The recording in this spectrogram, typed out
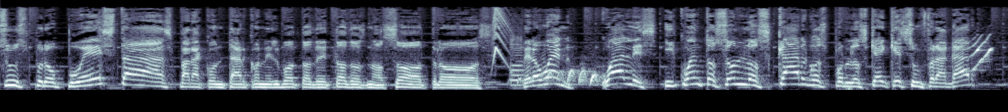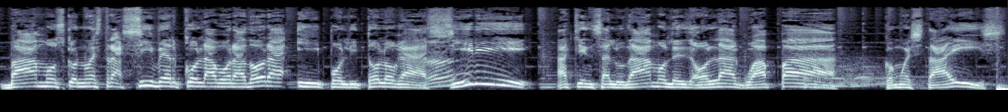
sus propuestas para contar con el voto de todos nosotros. Pero bueno, ¿cuáles y cuántos son los cargos por los que hay que sufragar? Vamos con nuestra cibercolaboradora y politóloga Siri, a quien saludamos. Hola, guapa. ¿Cómo estáis?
